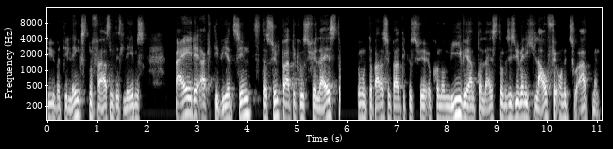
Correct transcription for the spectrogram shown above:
die über die längsten Phasen des Lebens beide aktiviert sind. Der Sympathikus für Leistung und der Parasympathikus für Ökonomie während der Leistung. Das ist wie wenn ich laufe, ohne zu atmen.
